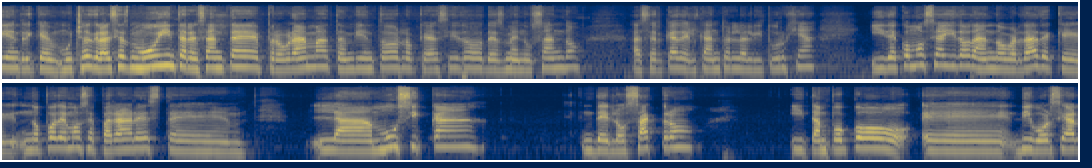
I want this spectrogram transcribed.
Sí, Enrique, muchas gracias. Muy interesante programa, también todo lo que ha sido desmenuzando acerca del canto en la liturgia y de cómo se ha ido dando, ¿verdad? De que no podemos separar este, la música de lo sacro y tampoco eh, divorciar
